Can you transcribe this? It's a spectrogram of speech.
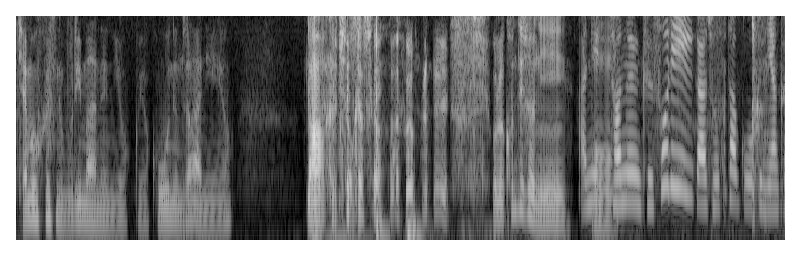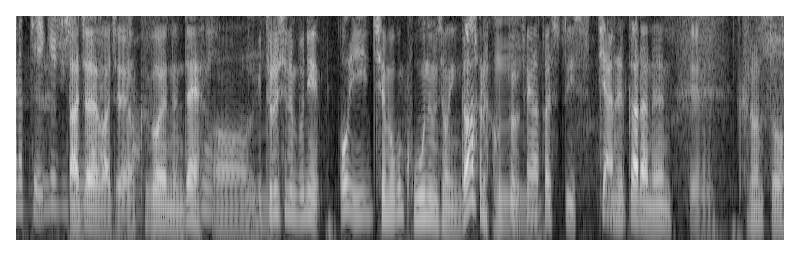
제목은 우리만은이었고요. 고운 음성 아니에요. 아, 그렇죠. 그렇죠. 오늘, 오늘 컨디션이 아니 어, 저는 그 소리가 좋다고 그냥 그렇게 얘기해 주신 맞아요, 맞아요. 그거였는데 네. 어, 음. 들으시는 분이 어 이 제목은 고운 음성인가?라고 또 음. 생각할 수도 있지 않을까라는 예. 그런 또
